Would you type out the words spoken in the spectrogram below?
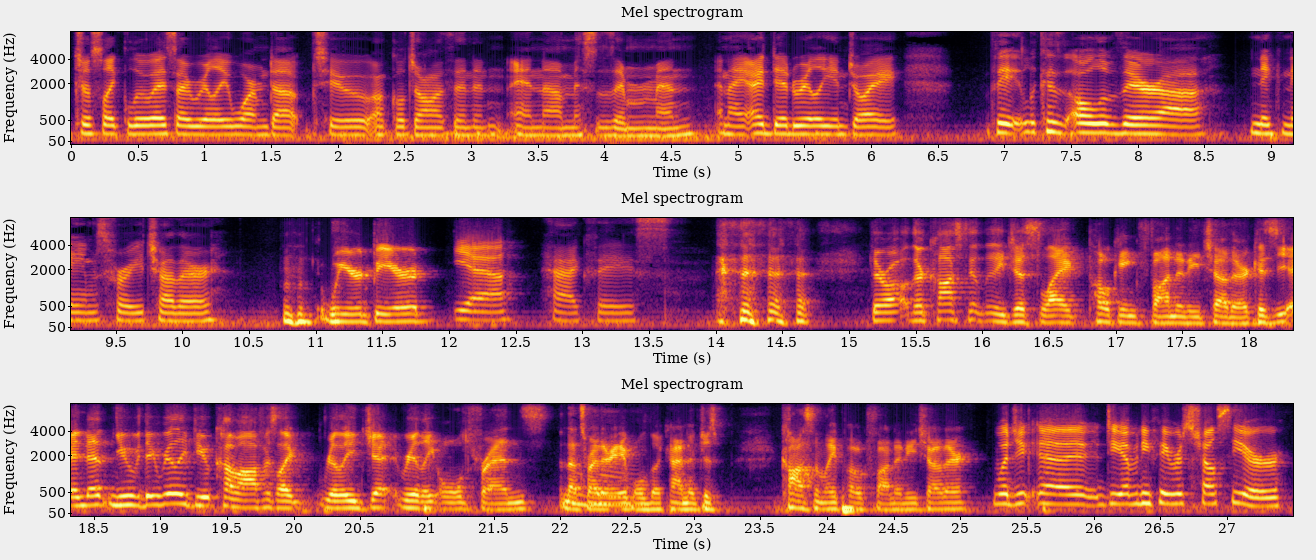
just like Lewis, I really warmed up to Uncle Jonathan and, and uh, Mrs. Zimmerman. And I, I did really enjoy the, because all of their uh, nicknames for each other Weird beard. Yeah. Hag Face. they're all, they're constantly just like poking fun at each other because and then you they really do come off as like really je- really old friends and that's why they're Mhm. able to kind of just constantly poke fun at each other. Would you? Uh, do you have any favorites, Chelsea? Or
